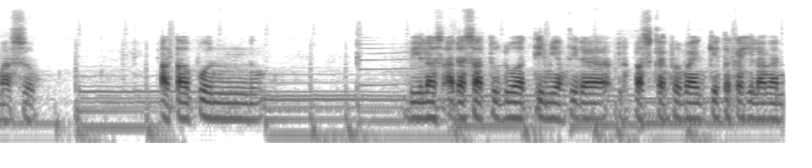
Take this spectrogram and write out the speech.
masuk. Ataupun bila ada satu dua tim yang tidak lepaskan pemain kita kehilangan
